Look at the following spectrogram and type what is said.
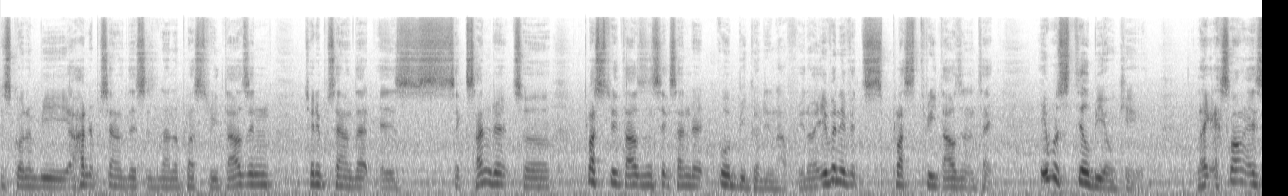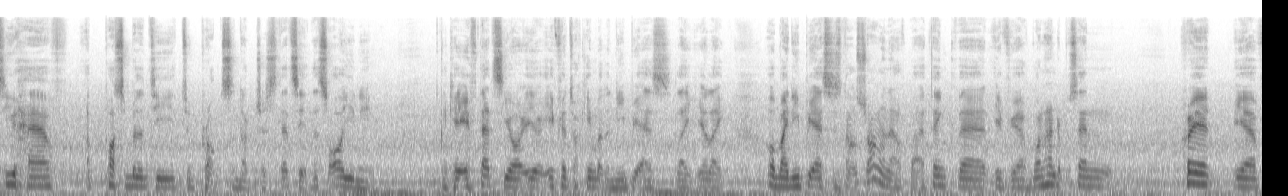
is going to be 100% of this is another plus 3000 20% of that is 600 so plus 3600 would be good enough you know even if it's plus 3000 attack it would still be okay. Like as long as you have a possibility to proc seductress that's it that's all you need. Okay if that's your if you're talking about the dps like you're like oh my dps is not strong enough but i think that if you have 100% crit you have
